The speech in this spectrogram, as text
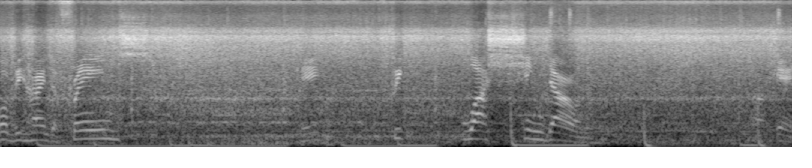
or behind the frames. Okay. Quick washing down. Okay.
